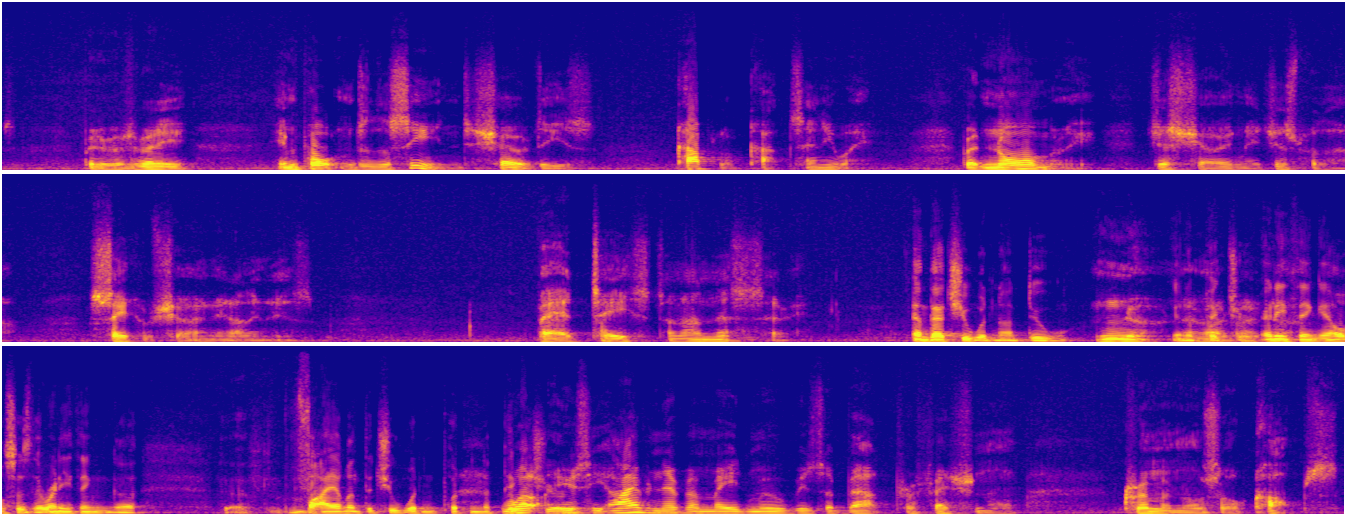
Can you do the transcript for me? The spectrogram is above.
but it was very important to the scene to show these couple of cuts anyway. But normally, just showing it just for the sake of showing it, I think is bad taste and unnecessary. And that you would not do No. in a no, picture. Anything else? Is there anything uh, uh, violent that you wouldn't put in a picture? Well, you see, I've never made movies about professional criminals or cops.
